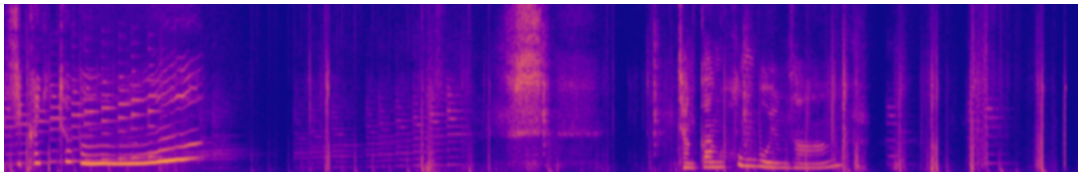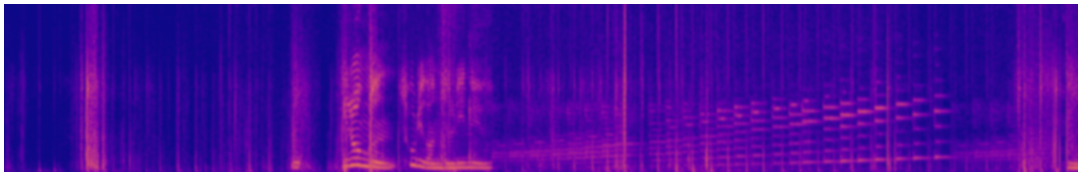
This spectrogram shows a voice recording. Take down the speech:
시카 유튜브 잠깐 홍보 영상 어, 이러면 소리가 안 들리네요. 오,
